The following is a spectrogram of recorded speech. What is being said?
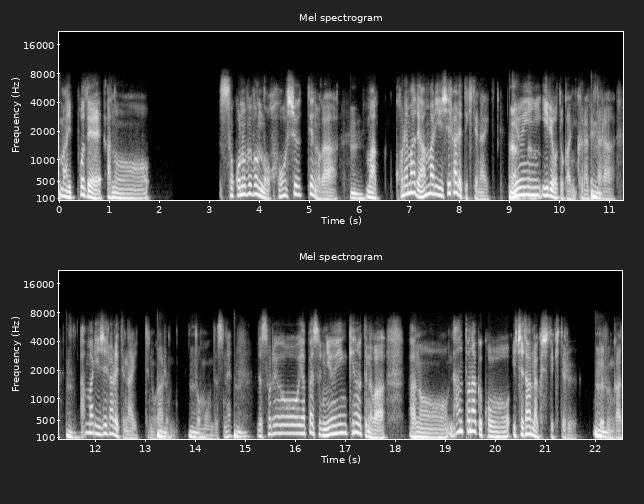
まあ、一方で、あのそこの部分の報酬っていうのが、うん。うんまあ、これまであんまりいじられてきてない。入院医療とかに比べたら、うん。あんまりいじられてないっていうのがあるうんと思うんですね。うん。で、それをやっぱりその入院機能っていうのは、あのなんとなくこう、一段落してきてる部分があっ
